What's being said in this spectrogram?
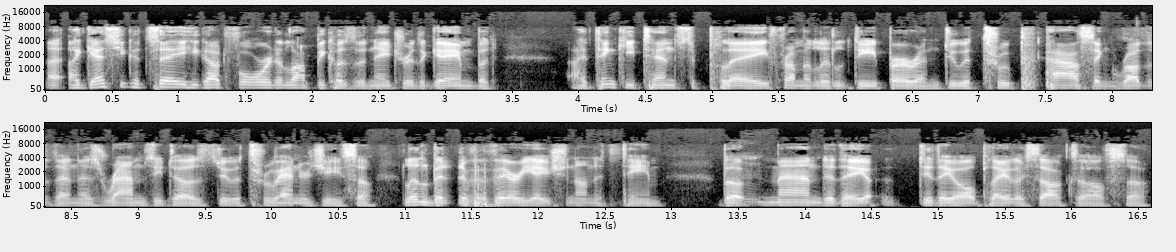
I guess you could say he got forward a lot because of the nature of the game, but. I think he tends to play from a little deeper and do it through passing rather than as Ramsey does, do it through energy. So a little bit of a variation on the team but mm-hmm. man, did they did they all play their socks off? So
